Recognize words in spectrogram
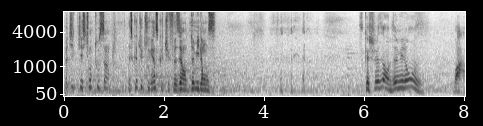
petite question tout simple. Est-ce que tu te souviens ce que tu faisais en 2011 Ce que je faisais en 2011 Waouh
